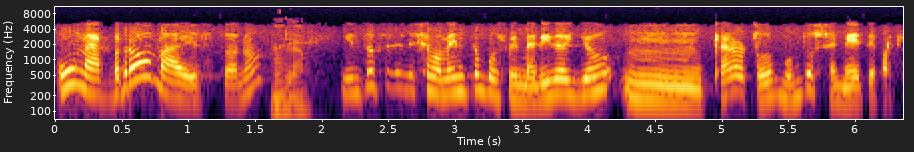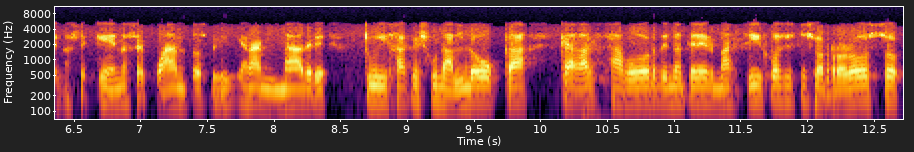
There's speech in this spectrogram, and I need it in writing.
una broma esto, ¿no? Y entonces en ese momento, pues mi marido y yo, mmm, claro, todo el mundo se mete, porque no sé qué, no sé cuántos, me dirían a mi madre, tu hija que es una loca, que haga el favor de no tener más hijos, esto es horroroso,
